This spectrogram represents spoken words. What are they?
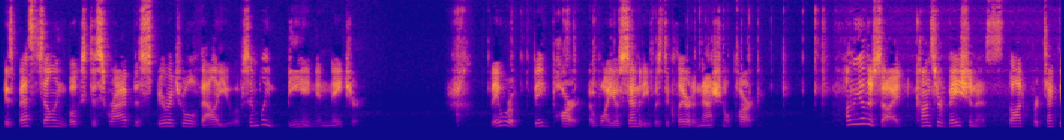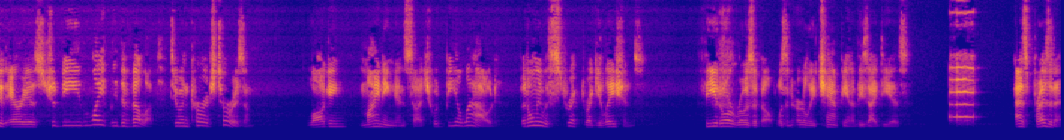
His best selling books described the spiritual value of simply being in nature. They were a big part of why Yosemite was declared a national park. On the other side, conservationists thought protected areas should be lightly developed to encourage tourism. Logging, mining, and such would be allowed, but only with strict regulations. Theodore Roosevelt was an early champion of these ideas. As president,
